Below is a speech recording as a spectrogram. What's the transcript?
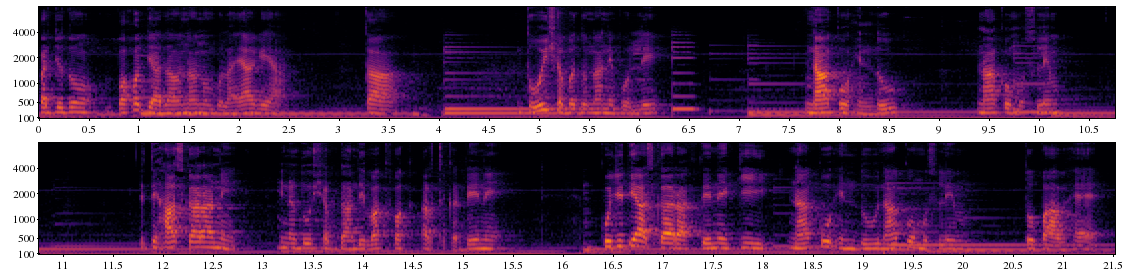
ਪਰ ਜਦੋਂ ਬਹੁਤ ਜ਼ਿਆਦਾ ਉਹਨਾਂ ਨੂੰ ਬੁਲਾਇਆ ਗਿਆ ਤਾਂ ਦੋ ਹੀ ਸ਼ਬਦ ਉਹਨਾਂ ਨੇ ਬੋਲੇ। ਨਾ ਕੋ ਹਿੰਦੂ, ਨਾ ਕੋ ਮੁਸਲਿਮ। ਇਤਿਹਾਸਕਾਰਾਂ ਨੇ ਇਹਨਾਂ ਦੋ ਸ਼ਬਦਾਂ ਦੇ ਵੱਖ-ਵੱਖ ਅਰਥ ਕੱਢੇ ਨੇ। ਕੁਝ ਇਤਿਹਾਸਕਾਰ ਆਖਦੇ ਨੇ ਕਿ ਨਾ ਕੋ ਹਿੰਦੂ, ਨਾ ਕੋ ਮੁਸਲਿਮ ਤੋਂ ਭਾਵ ਹੈ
